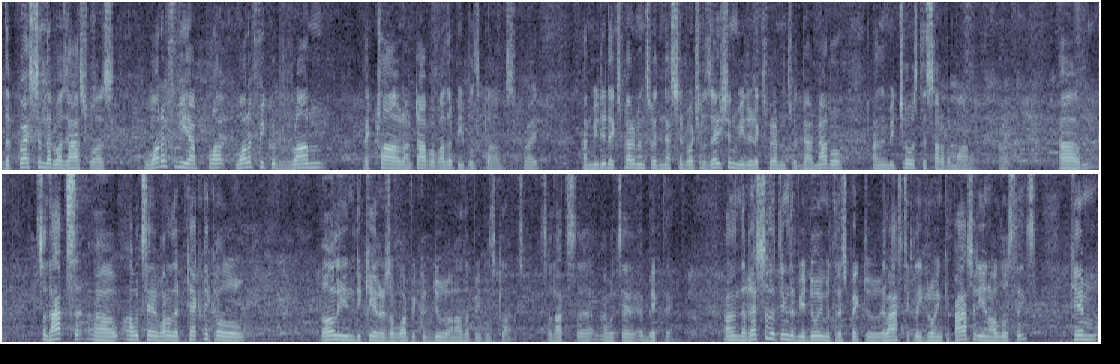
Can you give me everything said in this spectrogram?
the question that was asked was, what if we what if we could run a cloud on top of other people's clouds, right? And we did experiments with nested virtualization, we did experiments with bare metal, and then we chose this sort of a model, right? So that's, uh, I would say, one of the technical early indicators of what we could do on other people's clouds. So that's, uh, I would say, a big thing. And the rest of the things that we're doing with respect to elastically growing capacity and all those things came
